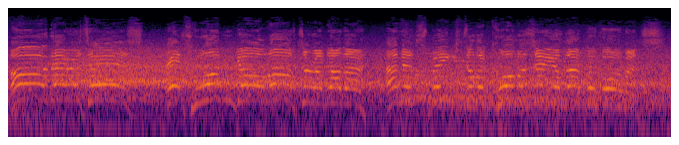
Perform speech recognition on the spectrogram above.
Oh, there it is! It's one goal after another, and it speaks to the quality of that performance.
